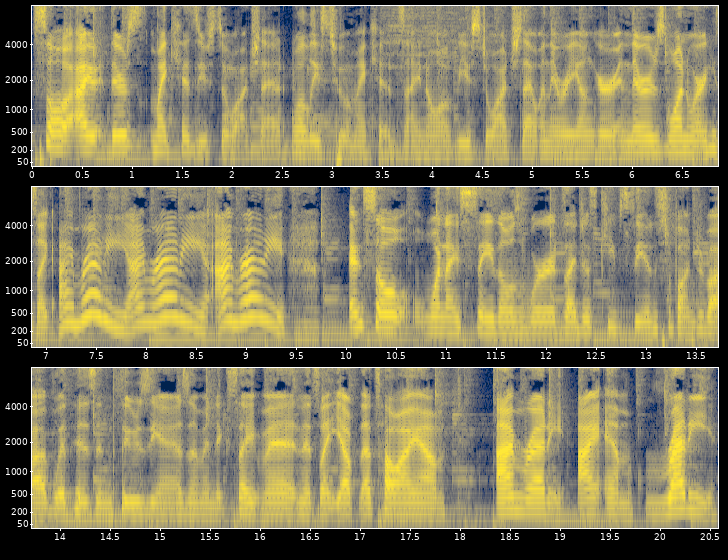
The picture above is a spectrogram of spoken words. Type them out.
So I there's my kids used to watch that. Well, at least two of my kids I know of used to watch that when they were younger. And there's one where he's like, "I'm ready. I'm ready. I'm ready." And so when I say those words, I just keep seeing SpongeBob with his enthusiasm and excitement. And it's like, yep, that's how I am. I'm ready. I am ready.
